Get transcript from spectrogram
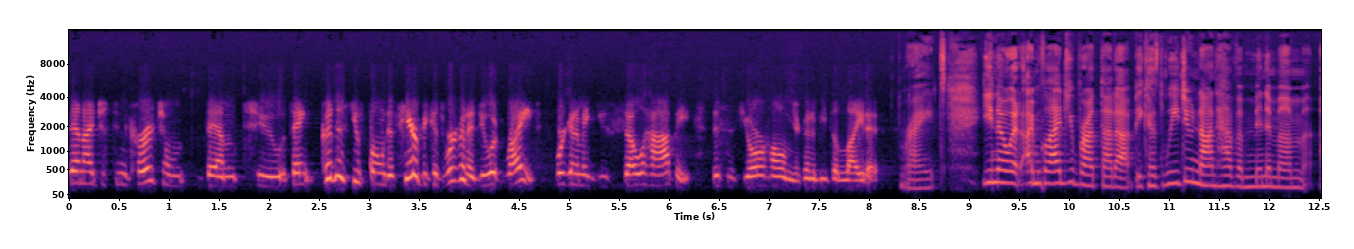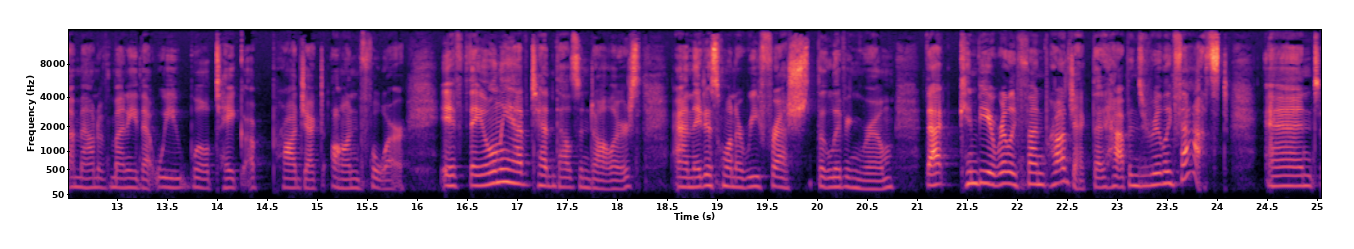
then I just encourage them, them to thank goodness you phoned us here because we're going to do it right. We're going to make you so happy. This is your home. You're going to be delighted. Right. You know what? I'm glad you brought that up because we do not have a minimum amount of money that we will take a project on for. If they only have $10,000 and they just want to refresh the living room, that can be a really fun project that happens really fast. And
